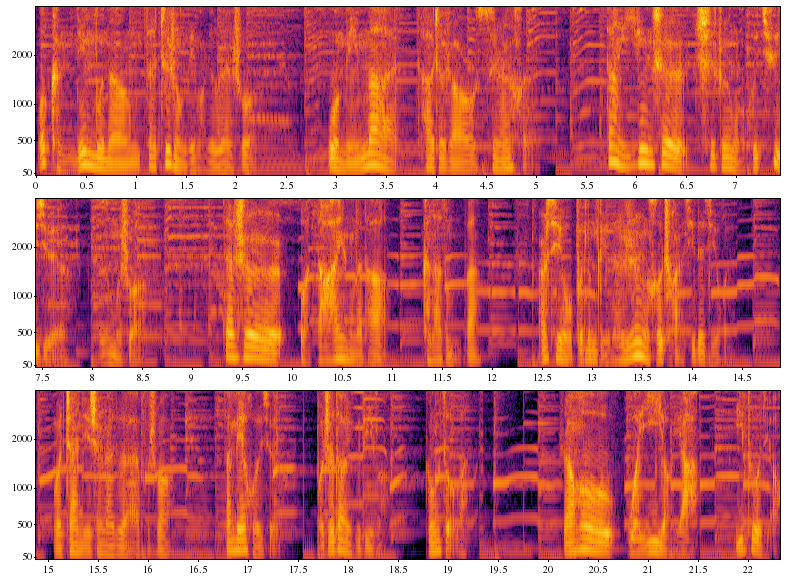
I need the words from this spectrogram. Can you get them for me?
我肯定不能在这种地方就认输。我明白他这招虽然狠，但一定是吃准我会拒绝才这么说。但是我答应了他，看他怎么办。而且我不能给他任何喘息的机会。我站起身来对 F 说：“咱别回去了，我知道一个地方，跟我走吧。”然后我一咬牙，一跺脚，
